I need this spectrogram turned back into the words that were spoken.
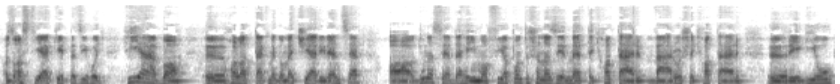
az azt jelképezi, hogy hiába ö, haladták meg a mecsiári rendszert, a Dunaszerdahelyi maffia pontosan azért, mert egy határváros, egy határ ö, régió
